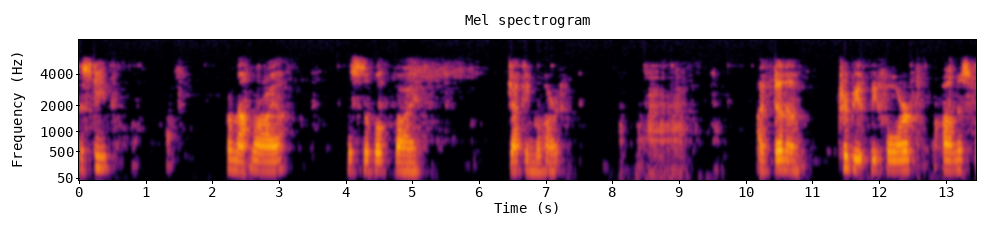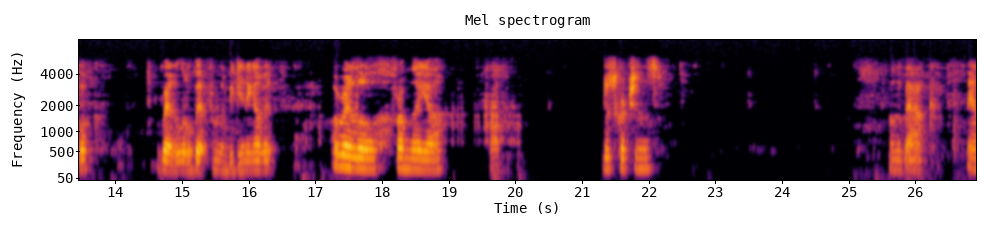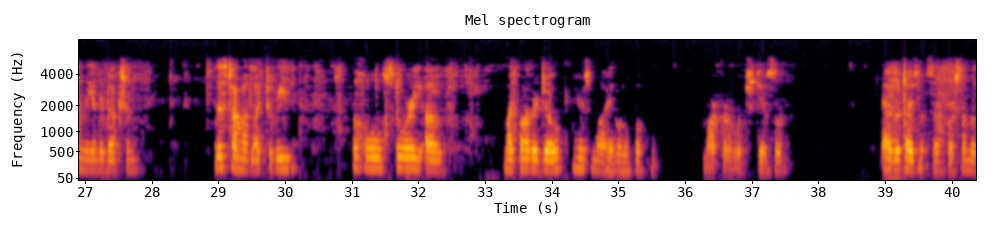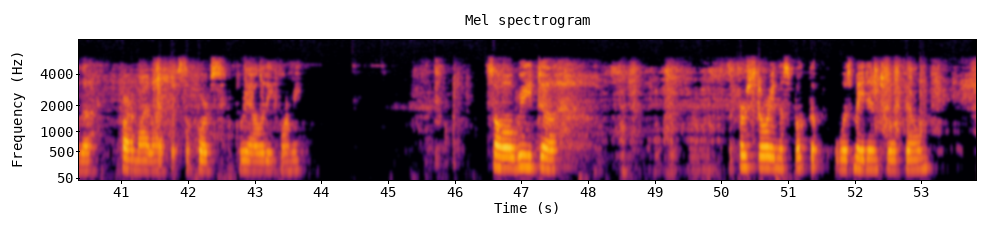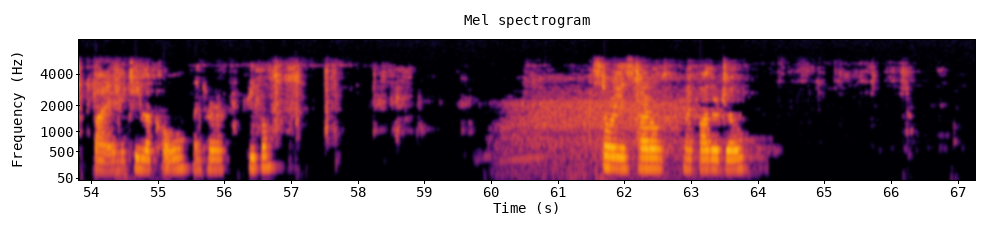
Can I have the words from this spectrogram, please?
Escape from Mount Moriah. This is a book by Jack Engelhard. I've done a tribute before on this book. Read a little bit from the beginning of it. I read a little from the uh, descriptions on the back and the introduction. This time I'd like to read the whole story of my father Joe. Here's my little book marker which gives a advertisements for some of the part of my life that supports reality for me. So I'll read uh, the first story in this book that was made into a film by Nikila Cole and her people. Story is titled My Father Joe.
